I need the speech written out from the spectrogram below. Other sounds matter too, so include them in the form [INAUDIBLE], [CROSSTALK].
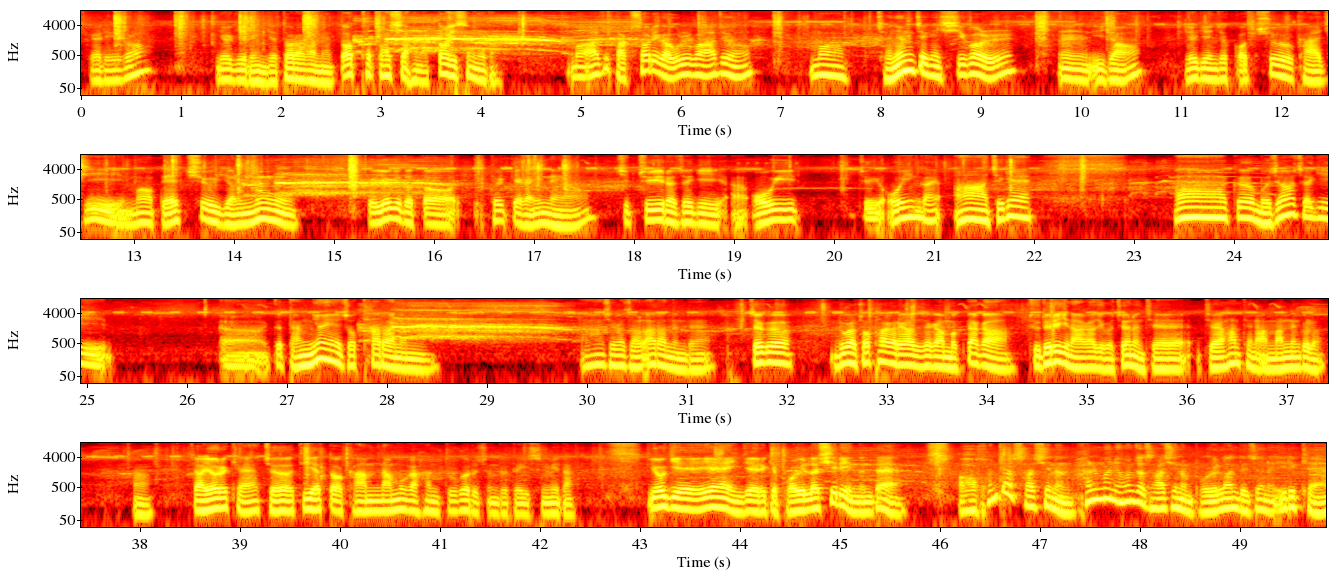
그리고 여기를 이제 돌아가면 또 텃밭이 하나 또 있습니다. 뭐 아주 닭소리가 울고 아주 뭐 전형적인 시골, 음, 이죠. 여기 이제 고추, 가지, 뭐 배추, 열무, 그 여기도 또 들깨가 있네요. 집 주위로 저기 아, 오이, 저기 오이인가요? 아, 저게 아, 그 뭐죠? 저기 어, 그 당뇨에 좋다라는 아 제가 잘 알았는데. 저거 누가 좋다 그래가지고 제가 먹다가 두드러기 나가지고 저는 제 저한테는 안 맞는 걸로. 어. 자 요렇게 저 뒤에 또 감나무가 한 두 그루 정도 돼 있습니다. 여기에 이제 이렇게 보일러실이 있는데 아 혼자 사시는 할머니 혼자 사시는 보일러인데 저는 이렇게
